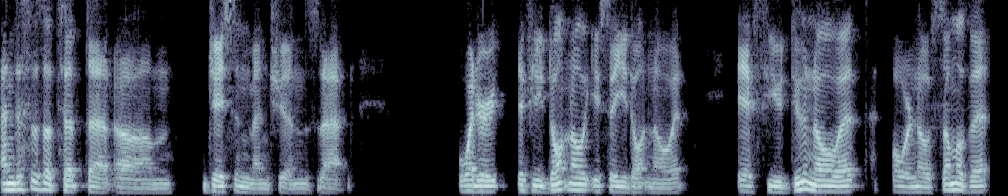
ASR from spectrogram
and this is a tip that um, jason mentions that whether if you don't know it you say you don't know it if you do know it or know some of it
